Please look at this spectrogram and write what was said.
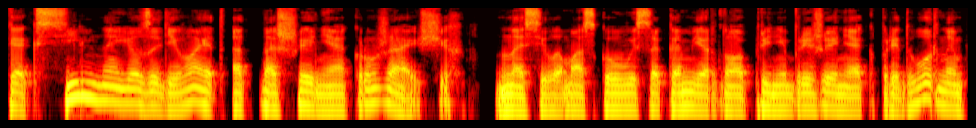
как сильно ее задевает отношение окружающих. Носила маску высокомерного пренебрежения к придворным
